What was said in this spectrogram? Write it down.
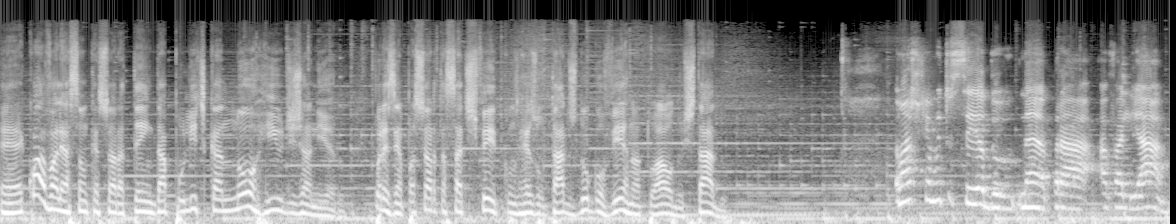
É, qual a avaliação que a senhora tem da política no Rio de Janeiro? Por exemplo, a senhora está satisfeita com os resultados do governo atual do estado? Eu acho que é muito cedo, né, para avaliar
